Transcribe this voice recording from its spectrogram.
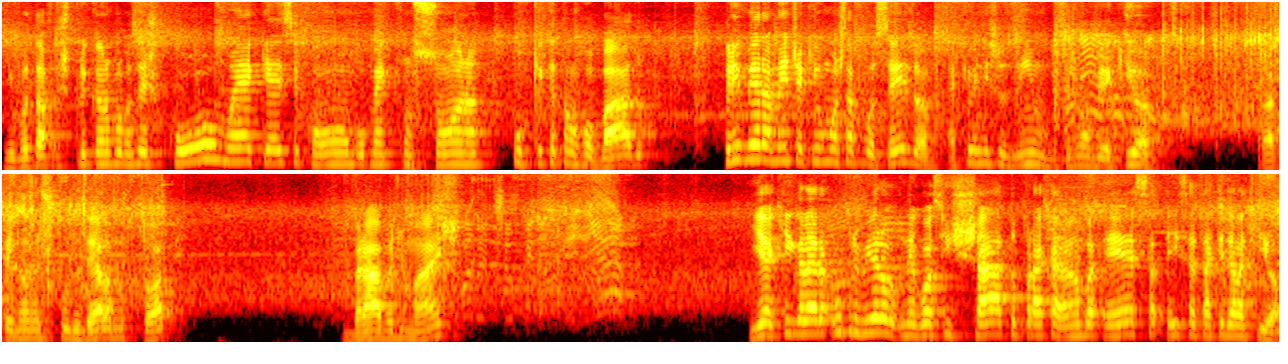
E eu vou estar tá explicando pra vocês como é que é esse combo, como é que funciona, por que, que é tão roubado. Primeiramente aqui eu vou mostrar pra vocês, ó. Aqui é o iníciozinho, vocês vão ver aqui, ó. Ela pegando o escudo dela, muito top. Brava demais. E aqui, galera, o primeiro negócio chato pra caramba é essa, esse ataque dela aqui, ó.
